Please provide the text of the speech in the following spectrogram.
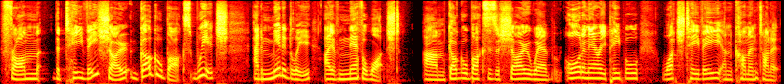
from the TV show Gogglebox, which admittedly I have never watched. Um, Gogglebox is a show where ordinary people watch TV and comment on it.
